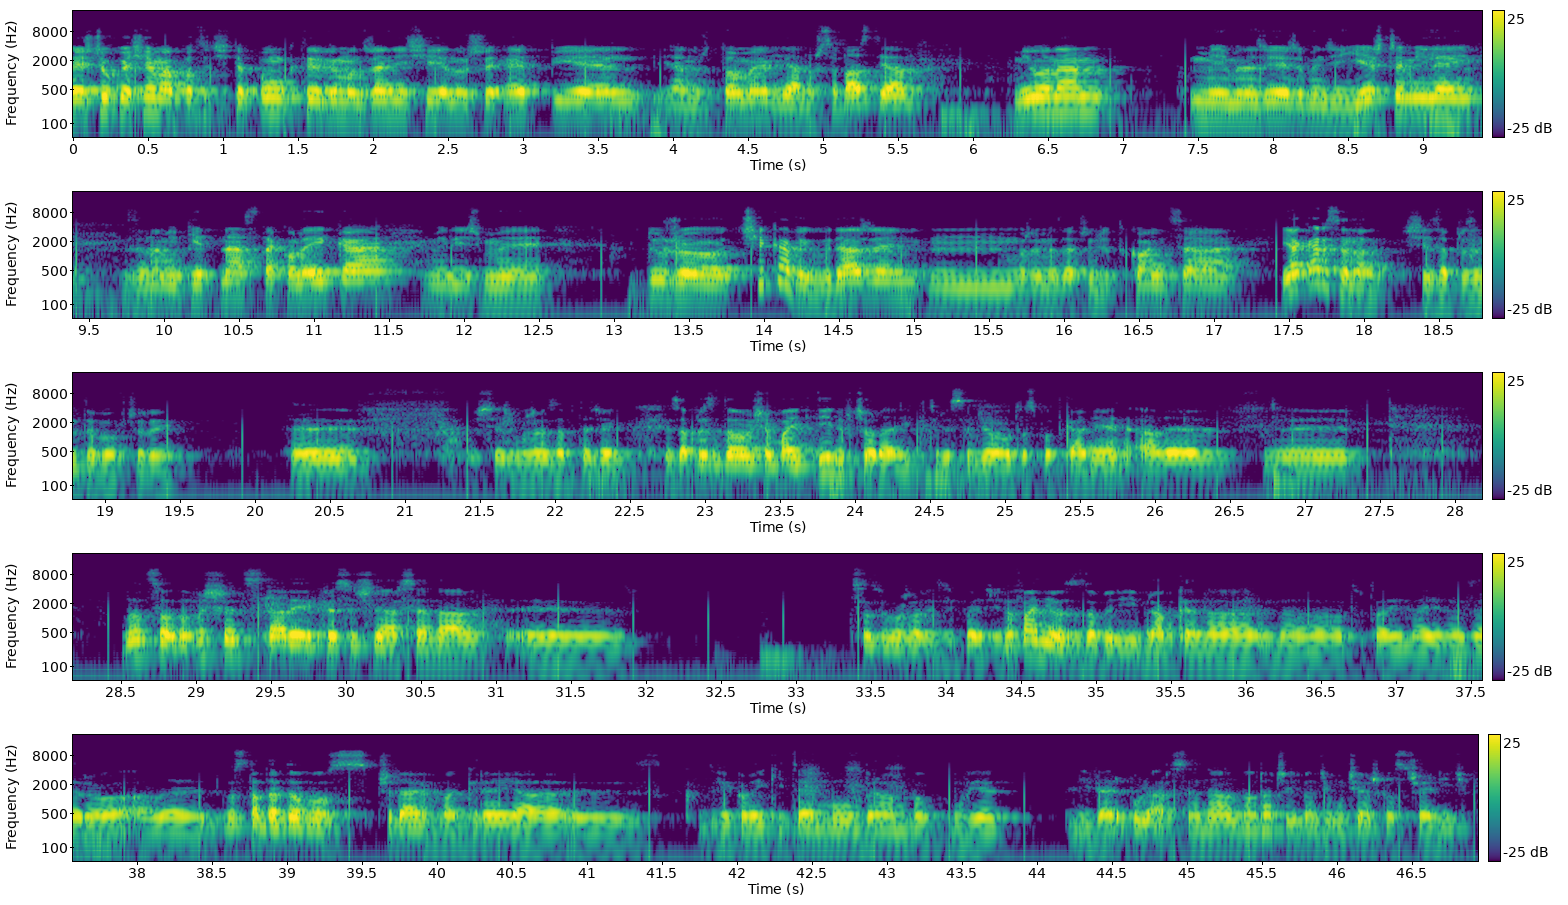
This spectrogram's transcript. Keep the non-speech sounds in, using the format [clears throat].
Cześć Czułko, siema, po co Ci te punkty? Wymądrzenie się Januszy FPL, Janusz Tomek. Janusz Sebastian. Miło nam, miejmy nadzieję, że będzie jeszcze milej. Za nami 15 kolejka, mieliśmy dużo ciekawych wydarzeń. Mm, możemy zacząć od końca. Jak Arsenal się zaprezentował wczoraj? Yy, Myślę, że możemy zapytać, jak zaprezentował się Mike Dean wczoraj, który sędziował to spotkanie, ale yy, no co, no wyszedł stary, klasyczny Arsenal. Yy, Co tu można więcej powiedzieć? No fajnie zdobyli bramkę na, na tutaj na 1-0, ale no standardowo sprzedałem chyba Greya yy, dwie kolejki temu, bram, bo mówię Liverpool, Arsenal, no raczej będzie mu ciężko strzelić.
